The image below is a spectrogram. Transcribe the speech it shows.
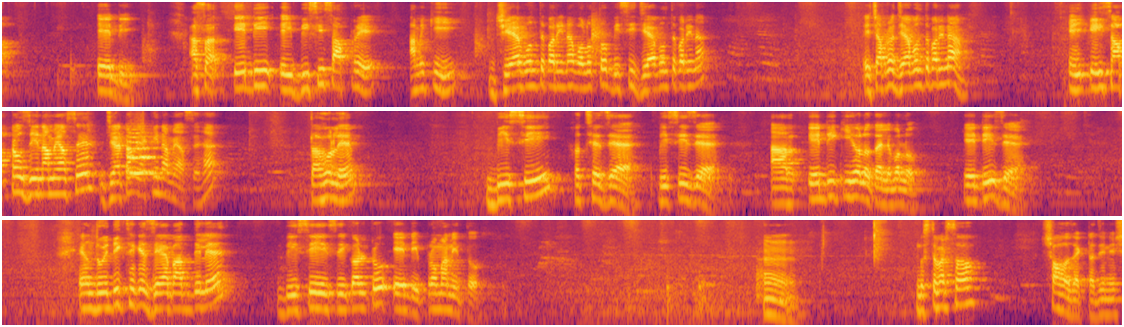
এডি আচ্ছা এডি এই বিসি চাপরে আমি কি জ্যা বলতে পারি না বলো তো? বিসি জ্যা বলতে পারি না? এই চাপটা জ্যা বলতে পারি না? এই এই চাপটাও যে নামে আছে, জ্যাটাও একই নামে আছে হ্যাঁ? তাহলে বিসি হচ্ছে জে বিসি জে আর এডি কি হলো তাইলে বলো? এডি জে এখন দুই দিক থেকে জে বাদ দিলে BC is equal to AD প্রমাণিত। বুঝতে পারছ? সহজ একটা জিনিস।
